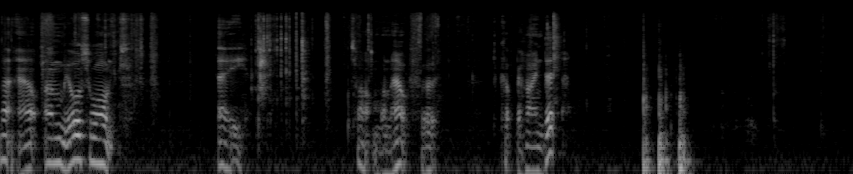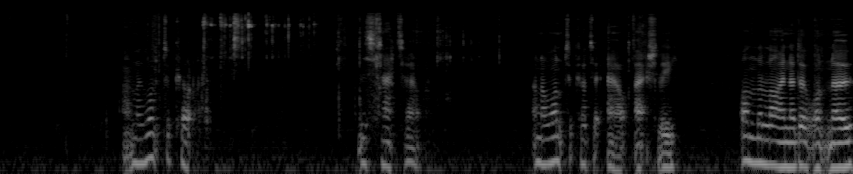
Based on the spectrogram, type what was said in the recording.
That out and we also want a tartan one out for to cut behind it. And we want to cut this hat out. And I want to cut it out actually on the line. I don't want no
